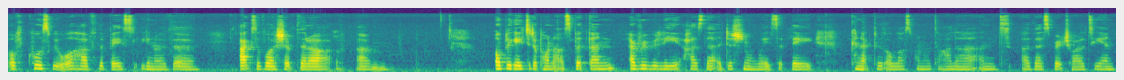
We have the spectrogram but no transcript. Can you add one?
of course we all have the base, you know, the acts of worship that are um, obligated upon us, but then everybody has their additional ways that they connect with Allah subhanahu wa ta'ala and uh, their spirituality and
